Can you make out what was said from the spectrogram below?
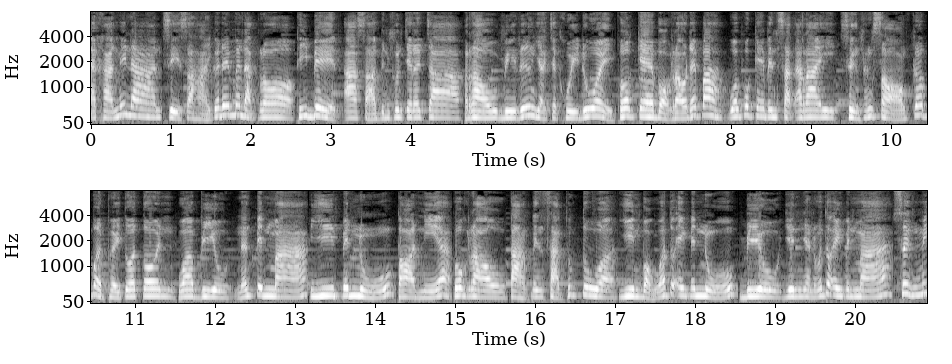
อาคารไม่นานสี่สหายก็ได้มาดักรอ ที่เบสอาสาเป็นคนเจรจา เรามีเรื่องอยากจะคุยด้วย พวกแกบอกเราได้ปะว่าพวกแกเป็นสัตว์อะไร ซึ่งทั้งสองก็เปิดเผยตัวตนว่าบิลนั้นเป็นม้า ยีนเป็นหนู ตอนนี้พวกเราต่างเป็นสัตว์ทุกตัว ยีนบอกว่าตัวเองเป็นหนู บิลยืนยันว่าตัวเองเป็นม้า ซึ่งไม่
